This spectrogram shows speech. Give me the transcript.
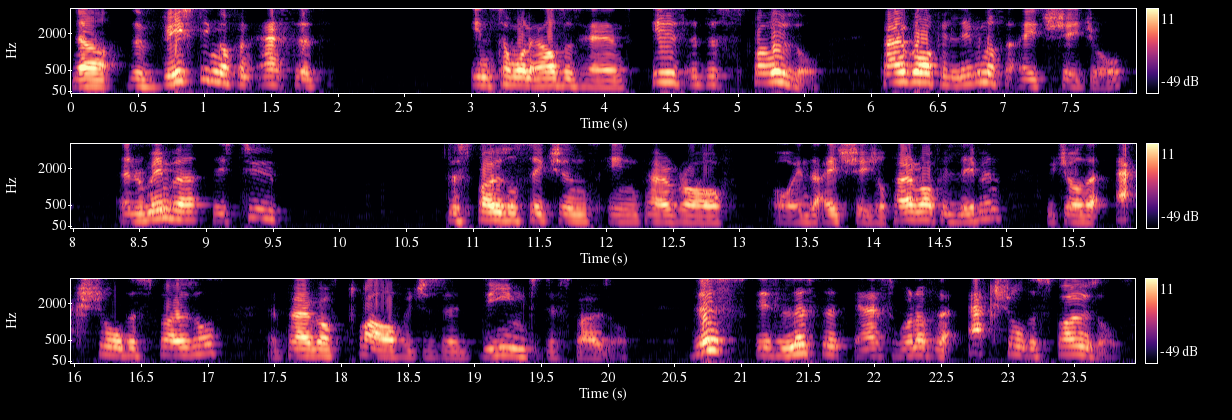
Now, the vesting of an asset in someone else's hands is a disposal. Paragraph 11 of the 8th schedule, and remember there's two disposal sections in paragraph or in the 8th schedule. Paragraph 11, which are the actual disposals, and paragraph 12, which is a deemed disposal. This is listed as one of the actual disposals.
